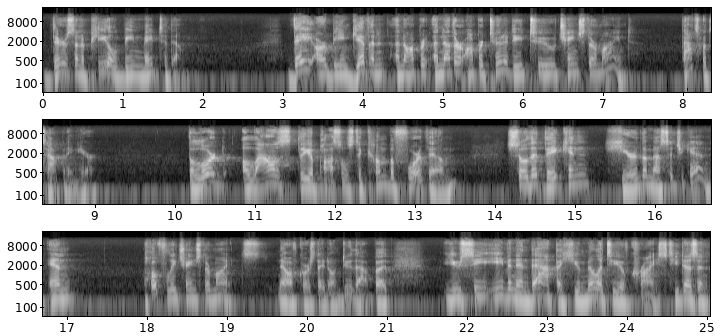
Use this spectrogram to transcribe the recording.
There's an appeal being made to them. They are being given an oppor- another opportunity to change their mind. That's what's happening here. The Lord allows the apostles to come before them so that they can hear the message again and hopefully change their minds. Now, of course, they don't do that, but you see even in that the humility of Christ. He doesn't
